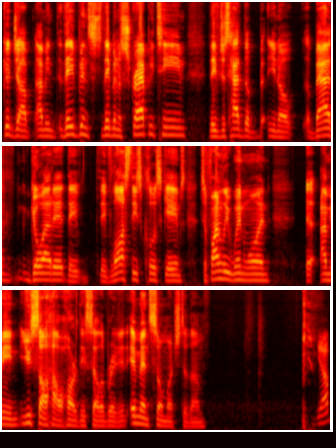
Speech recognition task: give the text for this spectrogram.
good job. I mean, they've been they've been a scrappy team. They've just had the you know a bad go at it. They they've lost these close games to finally win one. I mean, you saw how hard they celebrated. It meant so much to them. Yep,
